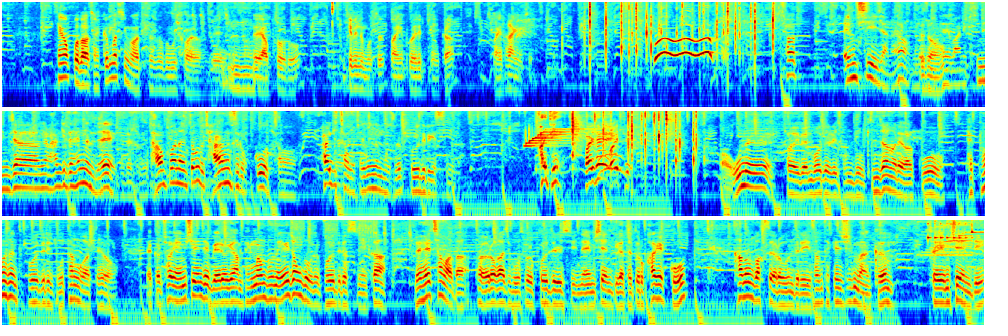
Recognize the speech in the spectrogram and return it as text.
생각보다 잘 끝마친 것 같아서 너무 좋아요. 네, 음. 네, 앞으로도 재밌는 모습 많이 보여드릴 테니까 많이 사랑해주세요. 첫 MC잖아요. 그죠. 네, 많이 긴장을 하기도 했는데 그래도 다음번에는 좀더 자연스럽고 더 활기차고 재밌는 모습 보여드리겠습니다. 파이팅! 파이팅! 어, 오늘 저희 멤버들이 전부 긴장을 해갖고 100% 보여드리지 못한 것 같아요. 약간 저희 MCNJ 매력이 한 100만 분의 1 정도 오늘 보여드렸으니까 매 회차마다 더 여러 가지 모습을 보여드릴 수 있는 MCND가 되도록 하겠고 카논박스 여러분들이 선택해 주신 만큼 저희 MCND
